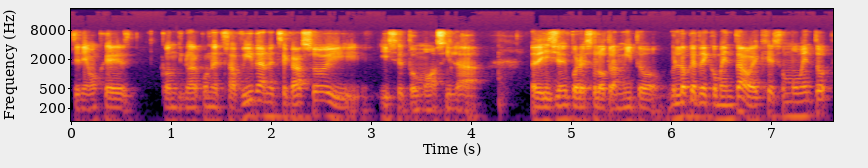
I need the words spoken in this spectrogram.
teníamos que continuar con nuestras vidas en este caso y, se tomó así la, decisión y por eso lo transmito. Es lo que te he comentado, es que son momentos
